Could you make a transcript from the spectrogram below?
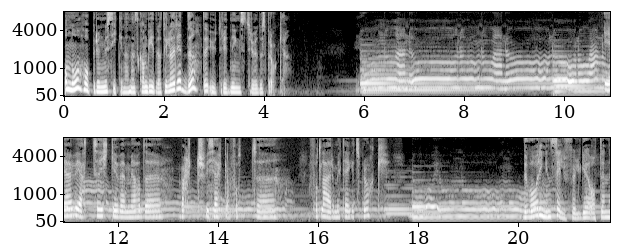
og nå håper hun musikken hennes kan bidra til å redde det utrydningstruede språket. Jeg vet ikke hvem jeg hadde vært hvis jeg ikke hadde fått, uh, fått lære mitt eget språk. Det var ingen selvfølge at den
